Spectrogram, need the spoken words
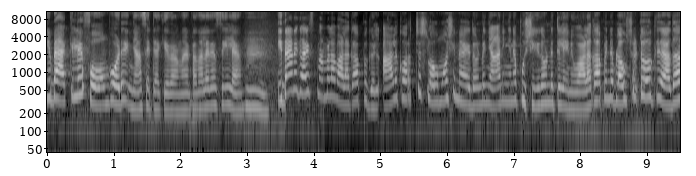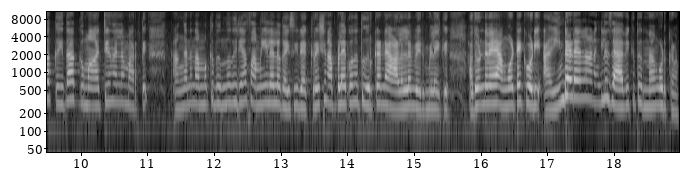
ഈ ബാക്കിലെ ഫോം ബോർഡ് ഞാൻ സെറ്റ് ആക്കിയതാണ് കേട്ടോ. നല്ല രസമില്ല ഇതാണ് ഗൈസ് നമ്മളെ വളകാപ്പുകൾ. ആൾ കുറച്ച് സ്ലോ മോഷൻ ആയതുകൊണ്ട് ഞാനിങ്ങനെ പുഷ് ചെയ്തുകൊണ്ട് നിൽക്കലേനു വളകാപ്പിന്റെ ബ്ലൗസ് ഇട്ട് നോക്ക്. അതാക്ക് ഇതാക്ക് മാറ്റി എന്നെല്ലാം പറഞ്ഞിട്ട് അങ്ങനെ നമുക്ക് നിന്ന് തിരിയാൻ സമയമില്ലല്ലോ കൈസ് ഈ ഡെക്കറേഷൻ അപ്പോഴേക്കൊന്ന് തീർക്കേണ്ട ആളെല്ലാം വരുമ്പോഴേക്ക് അതുകൊണ്ട് വേ അങ്ങോട്ടേക്ക് ഓടി. അതിന്റെ ഇടയിലാണെങ്കിൽ ജാവിക്ക് തിന്നാൻ കൊടുക്കണം.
